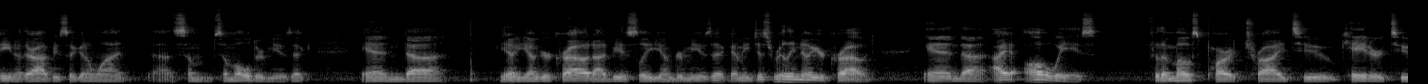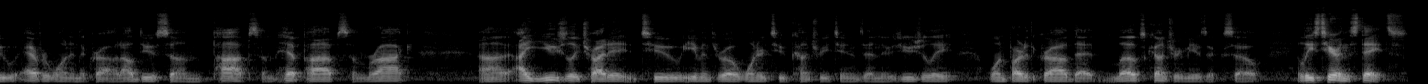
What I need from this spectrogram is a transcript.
you know, they're obviously going to want uh, some some older music, and uh, you know, younger crowd, obviously younger music. I mean, just really know your crowd, and uh, I always. For the most part, try to cater to everyone in the crowd. I'll do some pop, some hip hop, some rock, uh, I usually try to, to even throw one or two country tunes in. There's usually one part of the crowd that loves country music. So, at least here in the States,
